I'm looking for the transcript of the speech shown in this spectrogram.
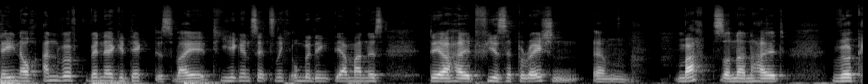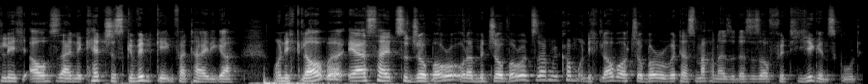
der ihn auch anwirft, wenn er gedeckt ist, weil T. Higgins jetzt nicht unbedingt der Mann ist, der halt viel Separation ähm, macht, sondern halt wirklich auch seine Catches gewinnt gegen Verteidiger. Und ich glaube, er ist halt zu Joe Burrow oder mit Joe Burrow zusammengekommen und ich glaube auch Joe Burrow wird das machen, also das ist auch für T. Higgins gut.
